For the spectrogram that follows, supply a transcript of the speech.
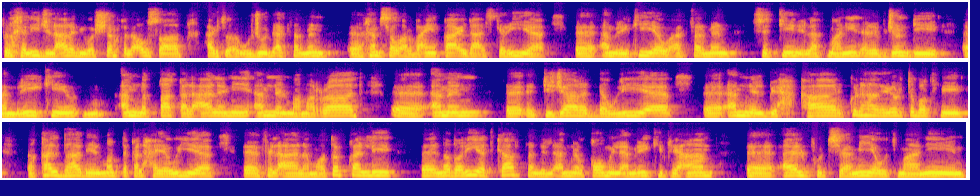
في الخليج العربي والشرق الأوسط حيث وجود أكثر من 45 قاعدة عسكرية أمريكية وأكثر من 60 إلى 80 ألف جندي أمريكي أمن الطاقة العالمي أمن الممرات أمن التجارة الدولية أمن البحار كل هذا يرتبط في قلب هذه المنطقة الحيوية في العالم. وطبقا لنظرية كارتن للأمن القومي الأمريكي في عام 1980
